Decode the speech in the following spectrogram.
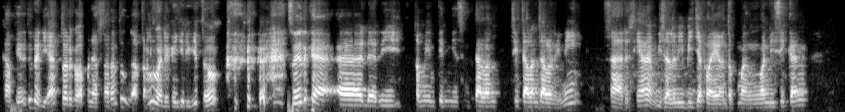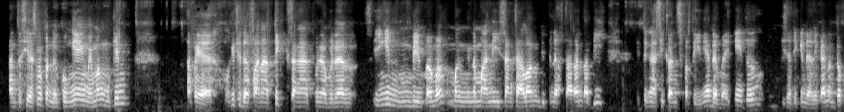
KPU itu udah diatur kalau pendaftaran tuh nggak perlu ada kayak gitu-gitu. so itu kayak uh, dari pemimpinnya si calon si calon-calon ini seharusnya bisa lebih bijak lah ya untuk mengondisikan antusiasme pendukungnya yang memang mungkin apa ya mungkin sudah fanatik sangat benar-benar ingin apa, menemani sang calon di pendaftaran tapi di tengah sikon seperti ini ada baiknya itu bisa dikendalikan untuk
